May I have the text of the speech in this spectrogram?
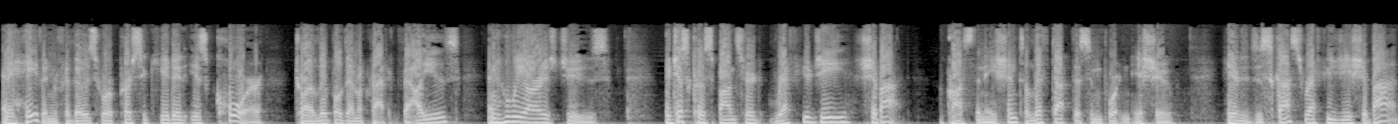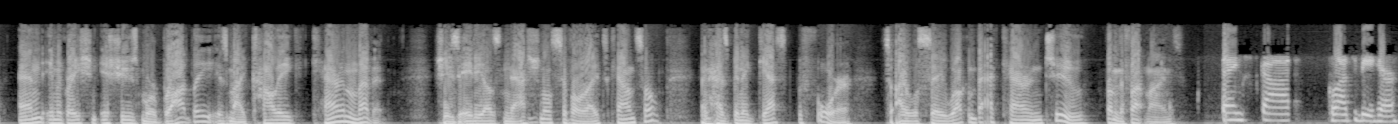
and a haven for those who are persecuted is core to our liberal democratic values and who we are as Jews. We just co-sponsored Refugee Shabbat across the nation to lift up this important issue. Here to discuss Refugee Shabbat and immigration issues more broadly is my colleague Karen Levitt. She's ADL's National Civil Rights Counsel and has been a guest before. So I will say welcome back, Karen, too, from the front lines. Thanks, Scott. Glad to be here.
